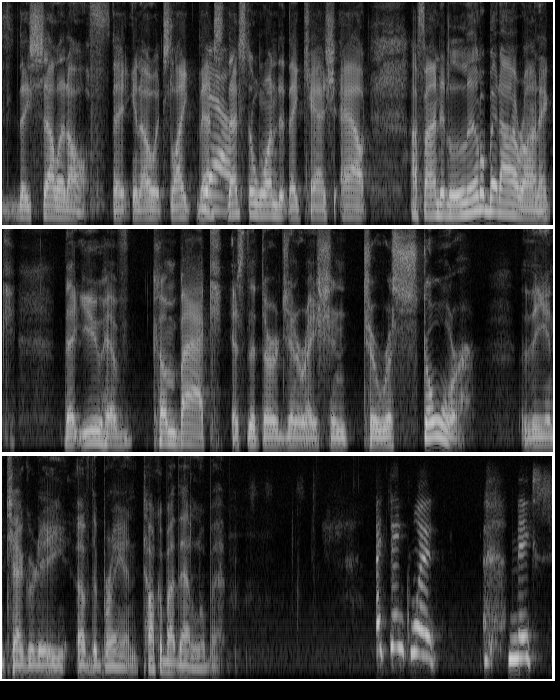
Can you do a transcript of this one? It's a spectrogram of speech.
they sell it off. They you know it's like that's yeah. that's the one that they cash out. I find it a little bit ironic that you have come back as the third generation to restore the integrity of the brand. Talk about that a little bit. I think what makes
